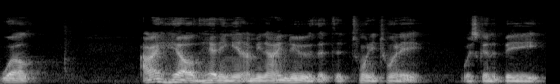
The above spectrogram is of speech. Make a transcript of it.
Well, I held heading in. I mean, I knew that the 2020 was going to be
